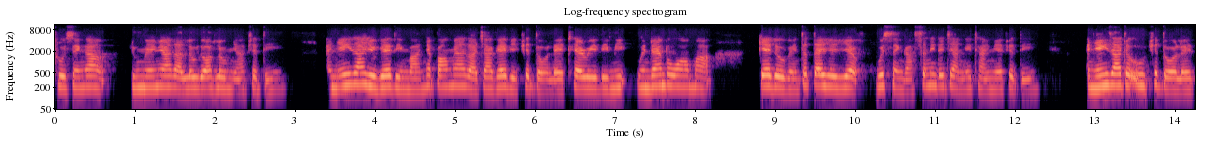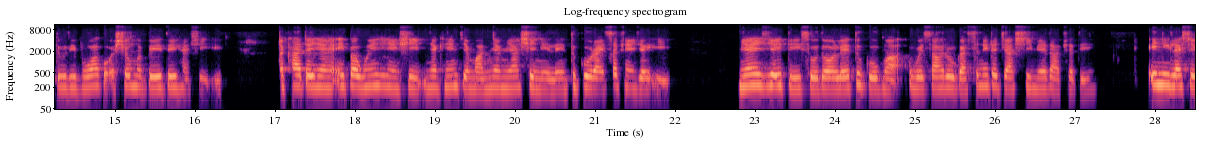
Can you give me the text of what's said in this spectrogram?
ထိုစဉ်ကလူမည်းများသာလုပ်သောအလုပ်များဖြစ်သည်။အငြိမ်းစားယူခဲ့သည်မှာနှစ်ပေါင်းများစွာကြာခဲ့ပြီဖြစ်သော်လည်း Terry သည်ဝန်ထမ်းဘဝမှကဲ့သို့ပင်သတ်သတ်ရွက်ရွက်ဝတ်ဆင်ကာစနစ်တကျနေထိုင်မြဲဖြစ်သည်။အငြိမ်းစားတစ်ဦးဖြစ်သော်လည်းသူသည်ဘဝကိုအရှုံးမပေးသေးဟန်ရှိ၏။တစ်ခါတစ်ရံအိမ်ပတ်ဝန်းကျင်ရှိမြက်ခင်းပြင်မှာမြက်များရှိနေလျှင်သူကိုယ်တိုင်စက်ဖြင့်ရိတ်၏။ မြက်ရိတ်သည်ဆိုသော်လည်းသူ့ကိုယ်မှအဝတ်အစားတို့ကစနစ်တကျရှိမြဲသာဖြစ်သည်။အင်နီလက်ရှိ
